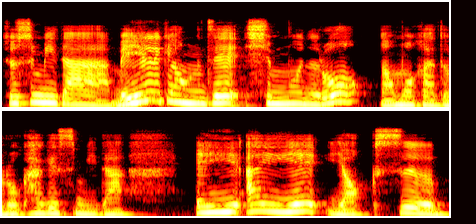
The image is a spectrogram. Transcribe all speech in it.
좋습니다. 매일경제 신문으로 넘어가도록 하겠습니다. AI의 역습,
